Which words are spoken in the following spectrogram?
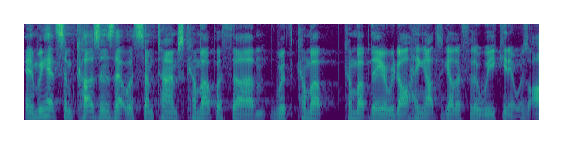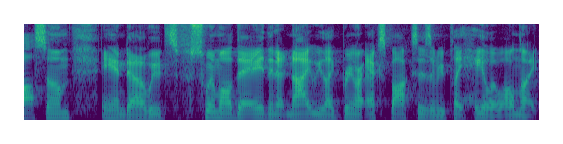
And we had some cousins that would sometimes come up with, um, with come up, come up there. We'd all hang out together for the week, and it was awesome. And uh, we would swim all day. Then at night, we like bring our Xboxes and we play Halo all night.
